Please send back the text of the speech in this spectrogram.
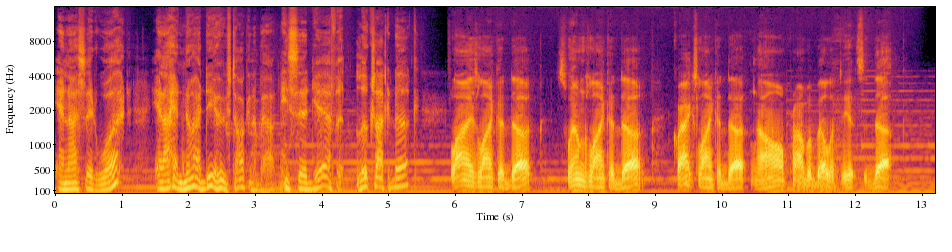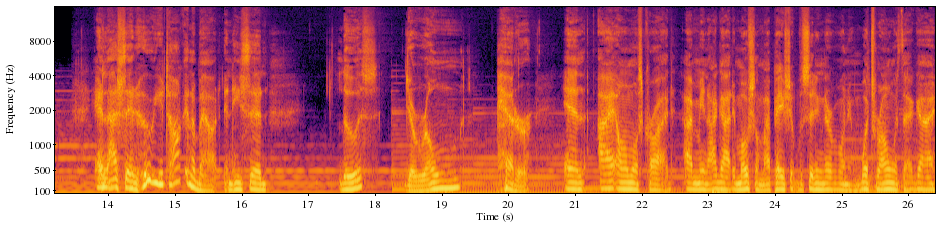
And I said, What? And I had no idea who he was talking about. He said, Yeah, if it looks like a duck, flies like a duck, swims like a duck, quacks like a duck, in all probability it's a duck. And I said, Who are you talking about? And he said, Louis Jerome Petter. And I almost cried. I mean, I got emotional. My patient was sitting there wondering, What's wrong with that guy?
